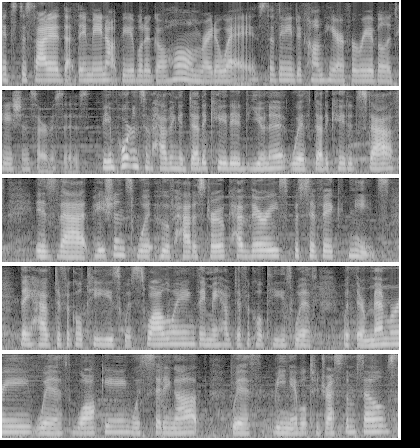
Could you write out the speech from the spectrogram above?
it's decided that they may not be able to go home right away, so they need to come here for rehabilitation services. The importance of having a dedicated unit with dedicated staff is that patients who have had a stroke have very specific needs. They have difficulties with swallowing, they may have difficulties with, with their memory, with walking, with sitting up, with being able to dress themselves.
